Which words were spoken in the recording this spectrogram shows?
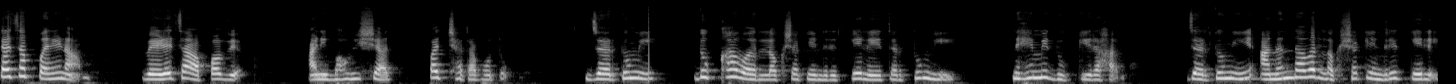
त्याचा परिणाम वेळेचा अपव्य आणि भविष्यात पश्चाताप होतो. जर तुम्ही दुःखावर लक्ष केंद्रित केले तर तुम्ही नेहमी दुःखी राहाल. जर तुम्ही आनंदावर लक्ष केंद्रित केले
